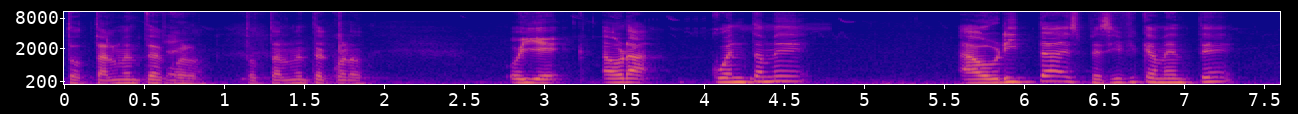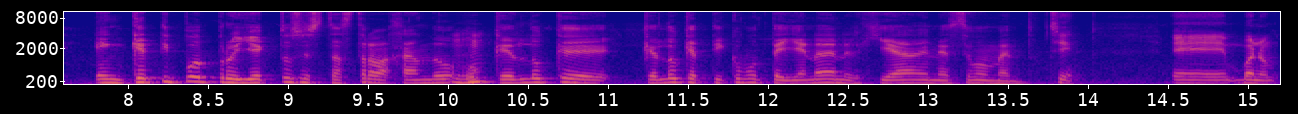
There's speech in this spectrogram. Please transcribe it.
Totalmente de acuerdo, totalmente de acuerdo. Oye, ahora, cuéntame ahorita específicamente ¿en qué tipo de proyectos estás trabajando o qué es lo que qué es lo que a ti como te llena de energía en este momento? Sí. Eh, bueno,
